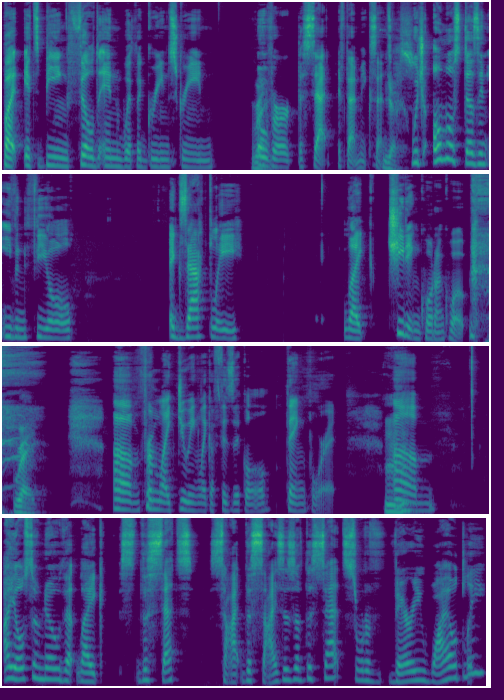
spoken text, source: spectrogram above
but it's being filled in with a green screen Right. over the set if that makes sense. Yes. Which almost doesn't even feel exactly like cheating quote unquote. right. um from like doing like a physical thing for it Mhm. um i also know that like the sets si- the sizes of the sets sort of vary wildly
